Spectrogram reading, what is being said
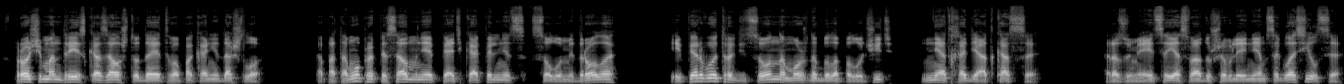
Впрочем, Андрей сказал, что до этого пока не дошло, а потому прописал мне 5 капельниц солумедрола, и первую традиционно можно было получить, не отходя от кассы. Разумеется, я с воодушевлением согласился.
